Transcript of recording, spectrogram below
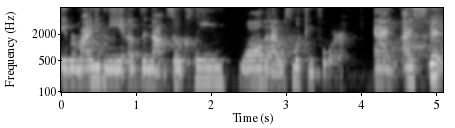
it reminded me of the not so clean wall that I was looking for. And I, I spent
